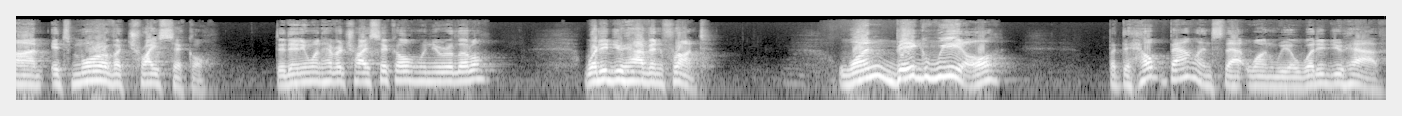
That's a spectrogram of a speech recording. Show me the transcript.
um, it's more of a tricycle. Did anyone have a tricycle when you were little? What did you have in front? One big wheel, but to help balance that one wheel, what did you have?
